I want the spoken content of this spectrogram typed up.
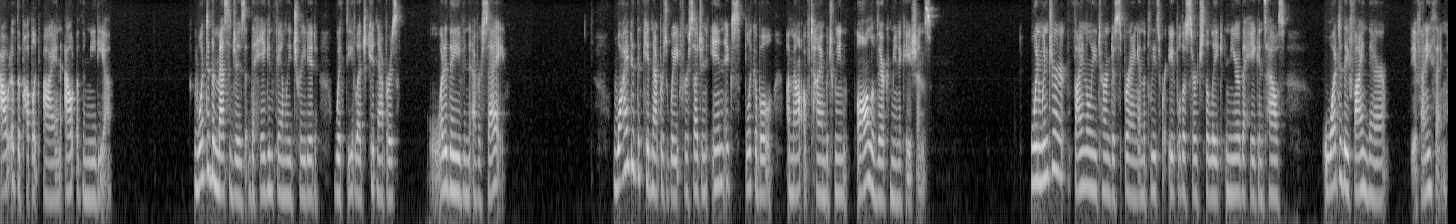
out of the public eye and out of the media? What did the messages the Hagen family traded with the alleged kidnappers, what did they even ever say? Why did the kidnappers wait for such an inexplicable amount of time between all of their communications? When winter finally turned to spring and the police were able to search the lake near the Hagen's house, what did they find there, if anything?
